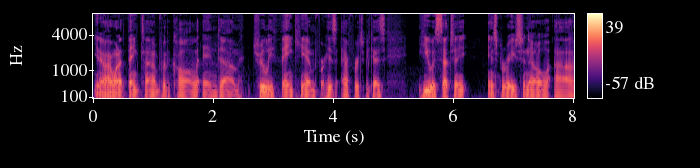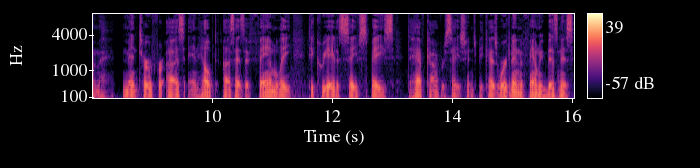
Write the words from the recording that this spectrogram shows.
You know, I want to thank Tom for the call and um, truly thank him for his efforts because he was such an inspirational um, mentor for us and helped us as a family to create a safe space to have conversations. Because working in the family business,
